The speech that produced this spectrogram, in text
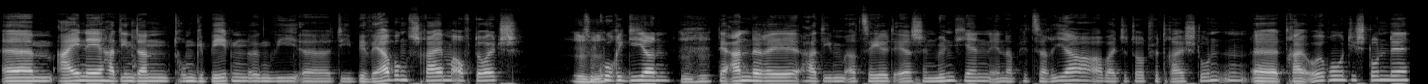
Ähm, eine hat ihn dann darum gebeten, irgendwie äh, die Bewerbungsschreiben auf Deutsch zu Mhm. korrigieren. Der andere hat ihm erzählt, er ist in München in einer Pizzeria, arbeitet dort für drei Stunden, äh, drei Euro die Stunde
